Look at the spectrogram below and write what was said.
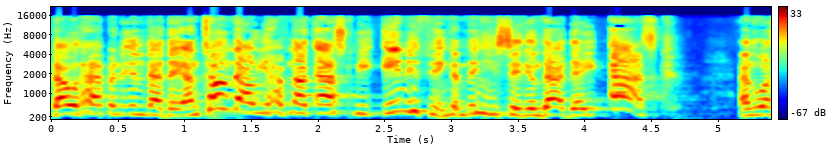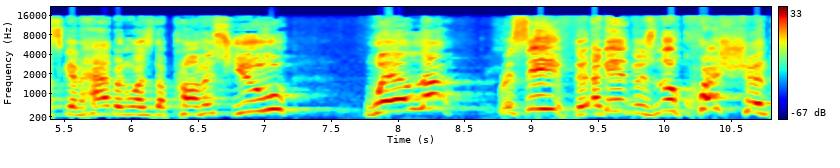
That will happen in that day. Until now, you have not asked me anything. And then he said, in that day, ask. And what's going to happen was the promise you will receive. Again, there's no question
